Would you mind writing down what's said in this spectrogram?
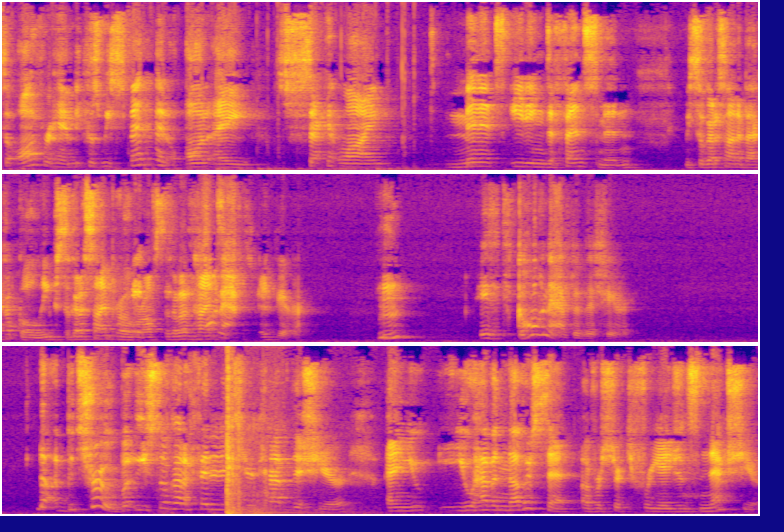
to offer him because we spent it on a second line minutes eating defenseman. We still got to sign a backup goalie. We still got to sign Provorov. Still got to Gone sign. after this year. Hmm? He's gone after this year. No, but true. But you still got to fit it into your cap this year, and you you have another set of restricted free agents next year.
